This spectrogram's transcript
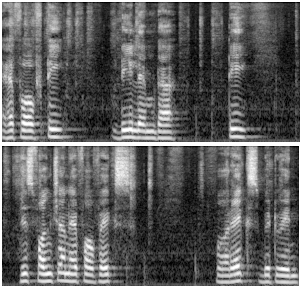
f of t d lambda t this function f of x for x between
